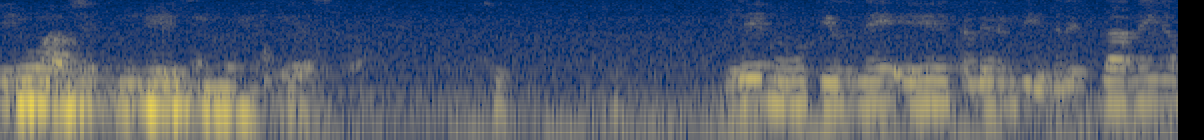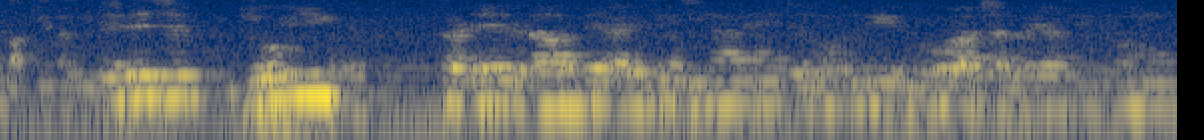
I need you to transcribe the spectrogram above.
ਇਹਨੂੰ ਅੱਜ ਰਣਧੀਰ ਸਿੰਘ ਨੂੰ ਅਸੀਂ ਅਰੈਸਟ ਜਿਹੜੇ ਨੂੰ ਅਕਿਊਜ਼ ਨੇ ਇਹ ਇਕੱਲੇ ਰਣਧੀਰ ਦੇ ਰਿਸ਼ਤੇਦਾਰ ਨੇ ਜਾਂ ਬਾਕੀਆਂ ਨਾਲ ਵੀ? ਇਹਦੇ 'ਚ ਜੋ ਵੀ ਸਾਡੇ ਰਡਾਰ ਤੇ ਆਏ ਸੀ ਜਿਨ੍ਹਾਂ ਨੇ ਜਦੋਂ ਰਣਧੀਰ ਘੋੜਾ ਚੱਲ ਰਿਹਾ ਸੀ ਤੇ ਉਹਨੂੰ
